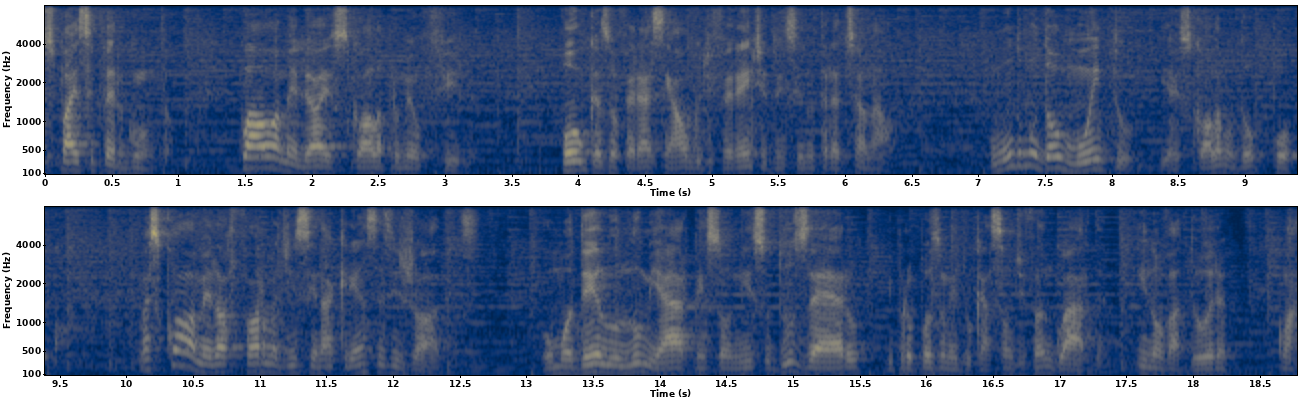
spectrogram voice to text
os pais se perguntam: qual a melhor escola para o meu filho? Poucas oferecem algo diferente do ensino tradicional. O mundo mudou muito e a escola mudou pouco. Mas qual a melhor forma de ensinar crianças e jovens? O modelo Lumiar pensou nisso do zero e propôs uma educação de vanguarda, inovadora, com a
